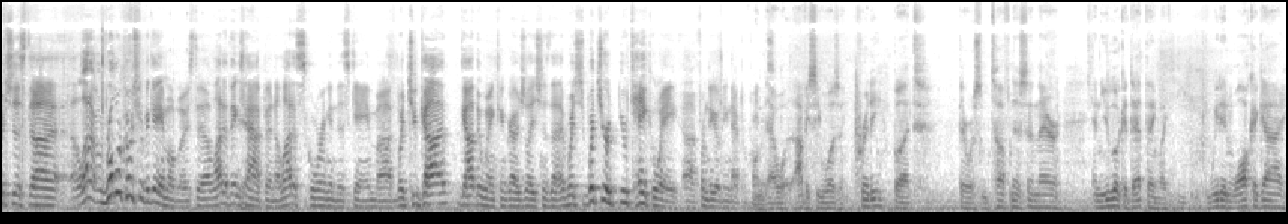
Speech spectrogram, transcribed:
It's just uh, a lot of roller coaster of a game almost. A lot of things happen, a lot of scoring in this game, uh, but you got got the win. Congratulations! That. What's what's your your takeaway uh, from the opening night I mean, performance? that obviously wasn't pretty, but there was some toughness in there. And you look at that thing, like we didn't walk a guy,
